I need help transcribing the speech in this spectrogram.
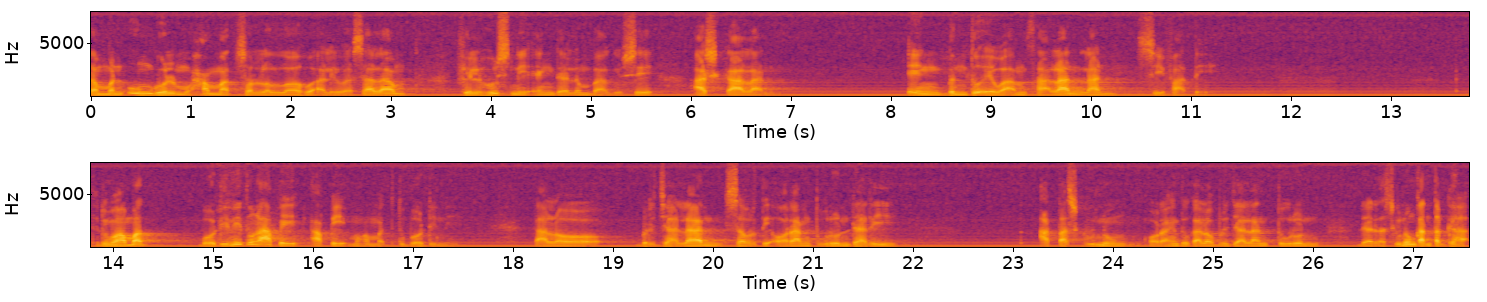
Temen unggul Muhammad sallallahu alaihi wasallam fil husni ing dalem baguse askalan ing bentuk ewa amsalan lan sifate jadi Muhammad bodini itu nggak api api Muhammad itu bodini kalau berjalan seperti orang turun dari atas gunung. Orang itu kalau berjalan turun dari atas gunung kan tegak,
